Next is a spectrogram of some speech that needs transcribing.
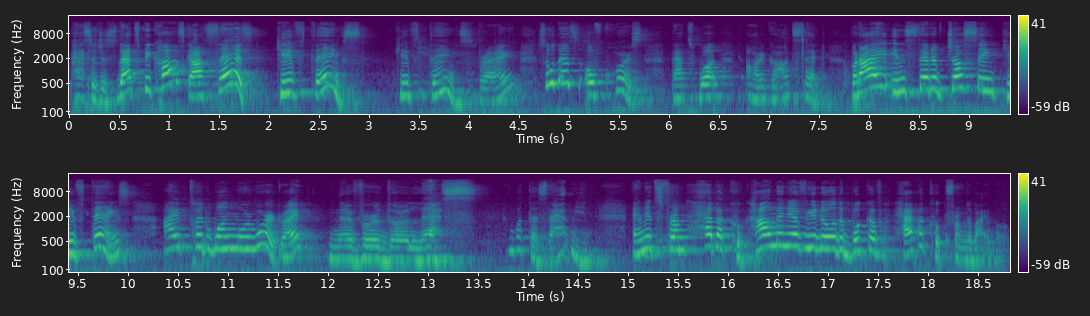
passages. That's because God says, give thanks. Give thanks, right? So that's, of course, that's what our God said. But I, instead of just saying give thanks, I put one more word, right? Nevertheless. And what does that mean? And it's from Habakkuk. How many of you know the book of Habakkuk from the Bible?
